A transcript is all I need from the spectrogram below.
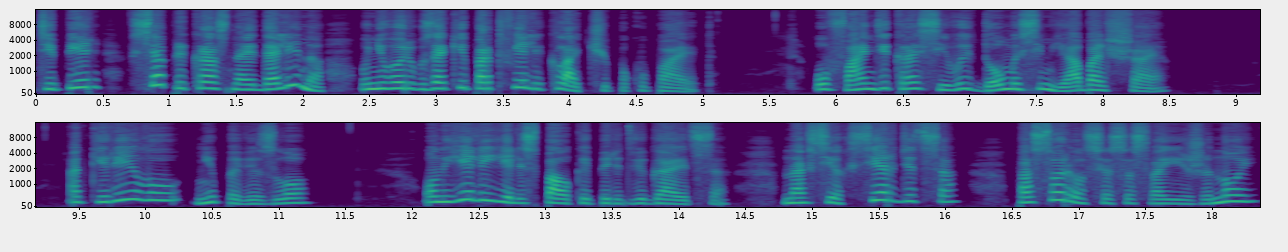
Теперь вся прекрасная долина у него рюкзаки, портфели, клатчи покупает. У Фанди красивый дом и семья большая. А Кириллу не повезло. Он еле-еле с палкой передвигается, на всех сердится, поссорился со своей женой,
